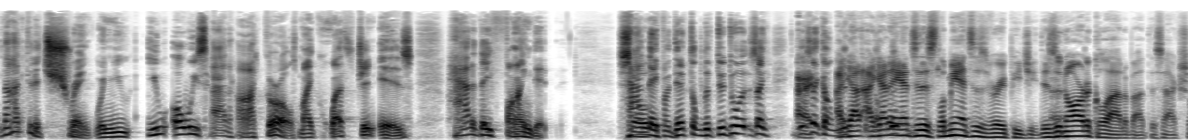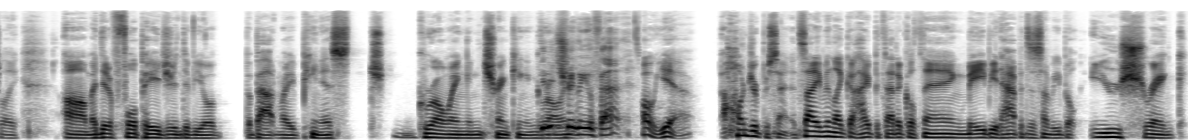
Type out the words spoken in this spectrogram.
not that it shrink. When you you always had hot girls. My question is, how did they find it? how So- did they? They have to lift to do it. It's like there's like a. I got I got to answer this. Let me answer this very PG. There's an article out about this actually. Um, I did a full page interview about my penis ch- growing and shrinking and Did it growing. shrink when you were fat? Oh yeah, hundred percent. It's not even like a hypothetical thing. Maybe it happens to some people. You shrink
